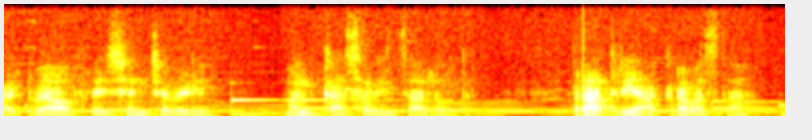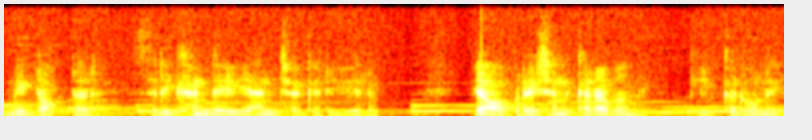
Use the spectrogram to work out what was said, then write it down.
आठव्या ऑपरेशनच्या वेळी मन कासावीस झालं होतं. रात्री अकरा वाजता मी डॉक्टर श्रीखंडे यांच्या घरी गेलो. हे ऑपरेशन करावं की करू नये?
